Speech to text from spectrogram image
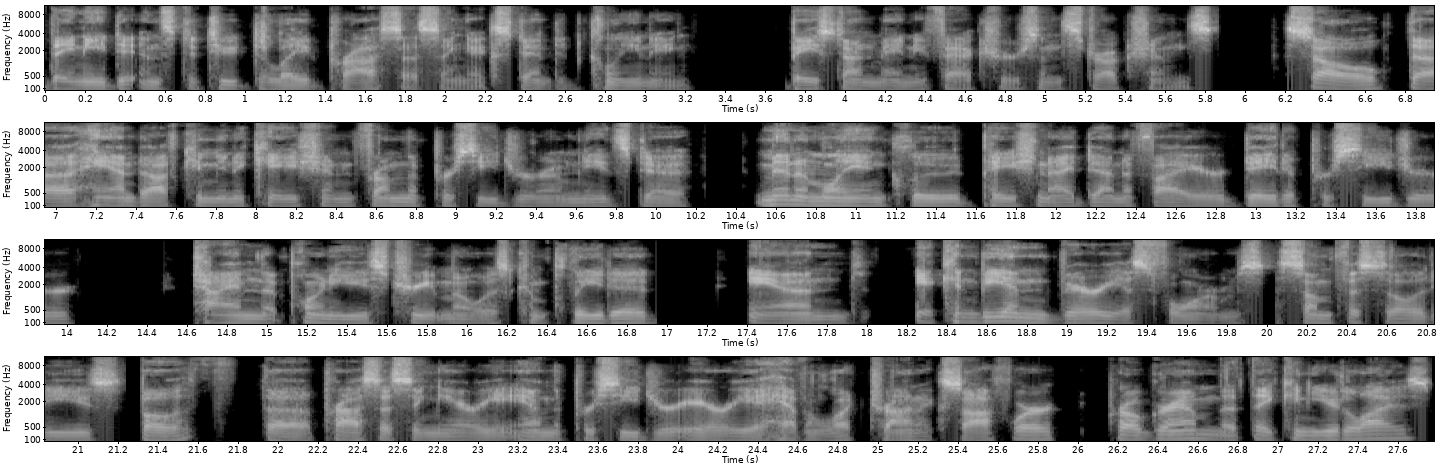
they need to institute delayed processing, extended cleaning based on manufacturer's instructions. So the handoff communication from the procedure room needs to minimally include patient identifier, data procedure, time that point of use treatment was completed, and it can be in various forms. Some facilities, both the processing area and the procedure area, have an electronic software program that they can utilize.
